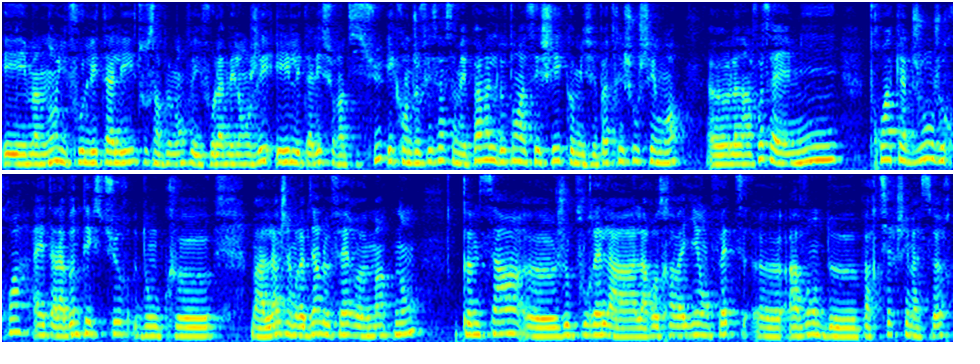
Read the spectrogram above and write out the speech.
et maintenant il faut l'étaler tout simplement, il faut la mélanger et l'étaler sur un tissu. Et quand je fais ça, ça met pas mal de temps à sécher comme il fait pas très chaud chez moi. Euh, la dernière fois, ça a mis 3-4 jours je crois à être à la bonne texture. Donc bah, là, j'aimerais bien le faire maintenant. Comme ça, je pourrais la, la, retravailler en fait avant de partir chez ma sœur.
